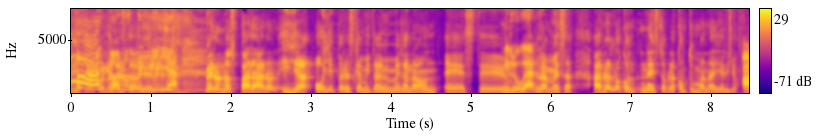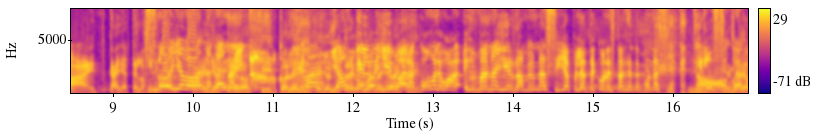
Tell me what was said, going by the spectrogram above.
dije, con, Con un tequililla. Pero nos pararon y ya, oye, pero es que a mí también me ganaron este Mi lugar. la mesa. Háblalo con, necesito hablar con tu manager y yo. Ay, cállate los Y no llevaban a Cállate nadie. los hocico, le No. dije, yo y aunque lo llevara. ¿cómo le voy a.? El manager, dame una silla, peleate con esta gente por una silla. Que No, los hijos claro.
